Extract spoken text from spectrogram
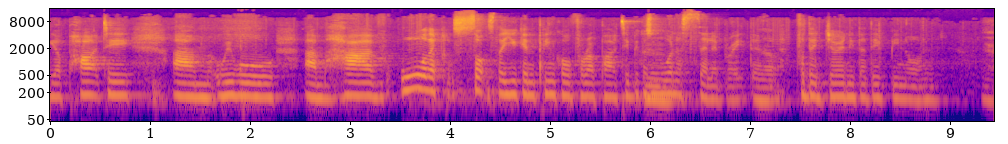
be a party. Um, we will um, have all the sorts that you can think of for a party because we want to celebrate them Yeah. for the journey that they've been on. Yeah,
